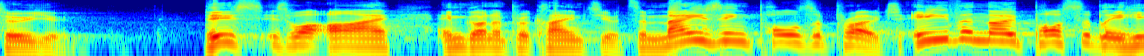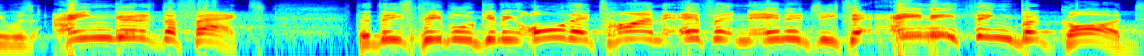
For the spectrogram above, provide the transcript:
to you. This is what I am going to proclaim to you. It's amazing Paul's approach, even though possibly he was angered at the fact that these people were giving all their time, effort, and energy to anything but God.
